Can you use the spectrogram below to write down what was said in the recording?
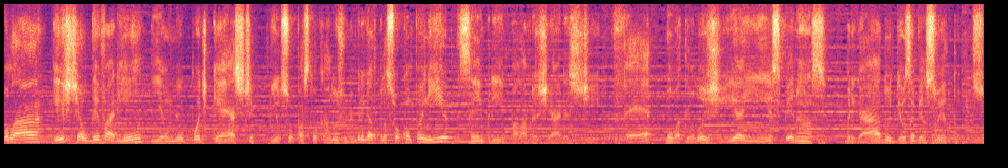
Olá, este é o Devarim e é o meu podcast e eu sou o pastor Carlos Júnior. Obrigado pela sua companhia, sempre palavras diárias de fé, boa teologia e esperança. Obrigado, Deus abençoe a todos.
